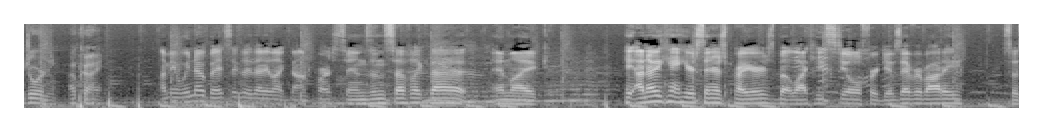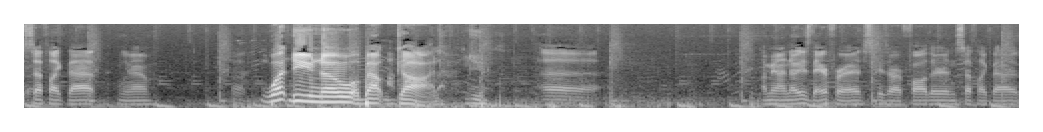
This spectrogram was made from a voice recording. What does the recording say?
Jordan. Okay. I mean, we know basically that he like died for our sins and stuff like that, and like, he, I know he can't hear sinners' prayers, but like he still forgives everybody, so stuff like that, you know. What do you know about God? You- Uh, I mean, I know he's there for us. He's our father and stuff like that.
